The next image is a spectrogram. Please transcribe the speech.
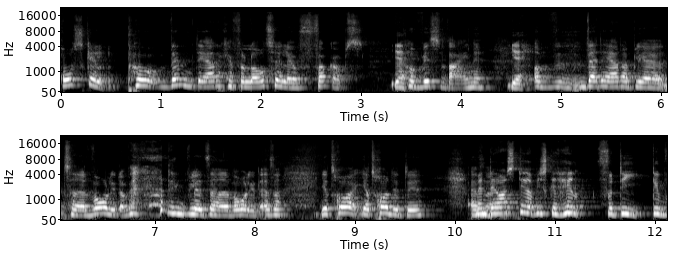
forskel på, hvem det er, der kan få lov til at lave fuck-ups Ja. på vis vegne. Ja. Og hvad det er, der bliver taget alvorligt, og hvad der ikke bliver taget alvorligt. Altså, jeg tror, jeg tror det er det. Altså, Men det er også der, vi skal hen, fordi det,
